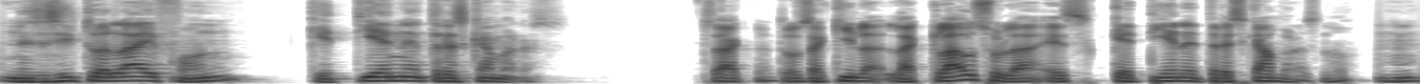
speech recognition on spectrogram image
necesito el iPhone que tiene tres cámaras. Exacto. Entonces, aquí la, la cláusula es que tiene tres cámaras, ¿no? Esa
